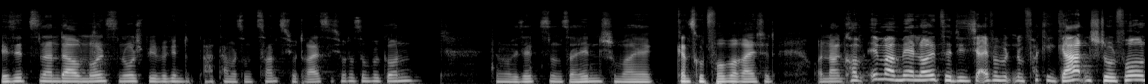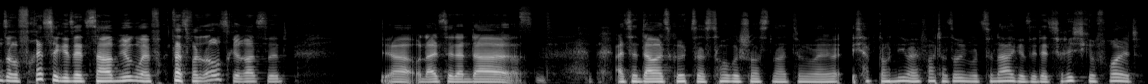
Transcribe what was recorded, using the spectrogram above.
Wir sitzen dann da um 19 Uhr, Spiel beginnt, hat damals um 20.30 Uhr oder so begonnen. Wir setzen uns da hin, schon mal ganz gut vorbereitet. Und dann kommen immer mehr Leute, die sich einfach mit einem fucking Gartenstuhl vor unsere Fresse gesetzt haben. Junge, mein Vater ist fast ausgerastet. Ja, und als er dann da, als er damals kurz das Tor geschossen hat, Junge, ich habe noch nie meinen Vater so emotional gesehen. Der hat sich richtig gefreut.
